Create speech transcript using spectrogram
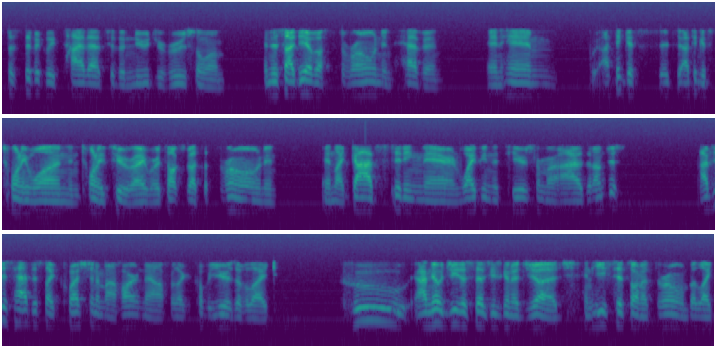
specifically tie that to the New Jerusalem and this idea of a throne in heaven and him I think it's, it's I think it's 21 and 22, right, where it talks about the throne and and like God sitting there and wiping the tears from our eyes. And I'm just I've just had this like question in my heart now for like a couple of years of like who I know Jesus says he's going to judge and he sits on a throne, but like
